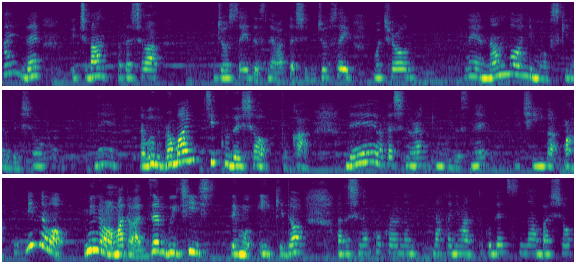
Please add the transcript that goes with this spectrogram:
はい。で、一番私は女性ですね。私、女性、もちろんね、何のアニメを好きなでしょうかね。多分ロマンチックでしょうとか。で、私のランキングですね。1位は、まあ、みんなも、みんなもまだは全部1位してでもいいけど私の心の中には特別な場所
